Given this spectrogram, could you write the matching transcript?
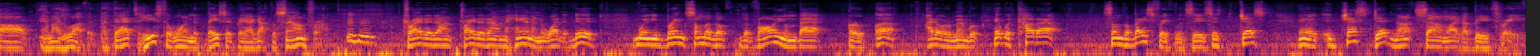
Uh, and I love it. But that's he's the one that basically I got the sound from. Tried it on tried it on the Hammond. and What it do it when you bring some of the the volume back or up. I don't remember. It would cut out some of the bass frequencies. It just you know it just did not sound like a B three.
